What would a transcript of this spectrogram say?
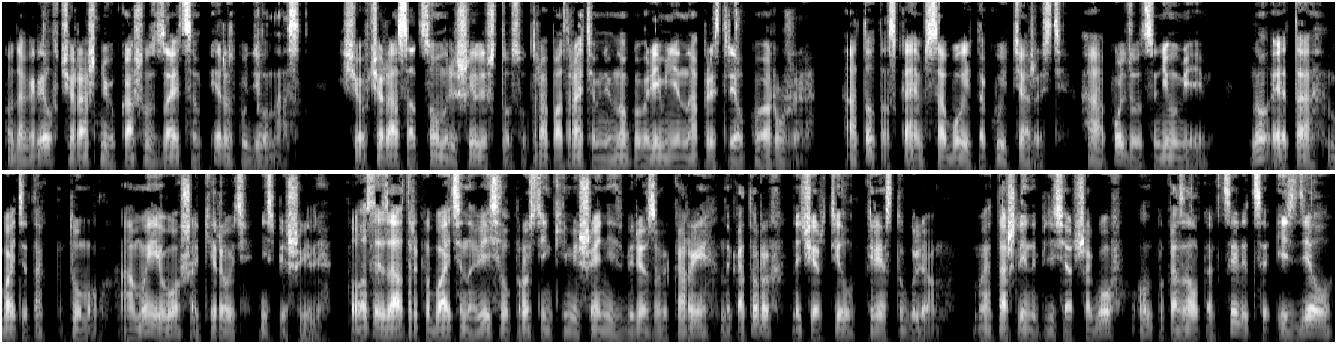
подогрел вчерашнюю кашу с зайцем и разбудил нас. Еще вчера с отцом решили, что с утра потратим немного времени на пристрелку оружия а то таскаем с собой такую тяжесть, а пользоваться не умеем. Но это батя так думал, а мы его шокировать не спешили. После завтрака батя навесил простенькие мишени из березовой коры, на которых начертил крест углем. Мы отошли на 50 шагов, он показал, как целиться, и сделал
